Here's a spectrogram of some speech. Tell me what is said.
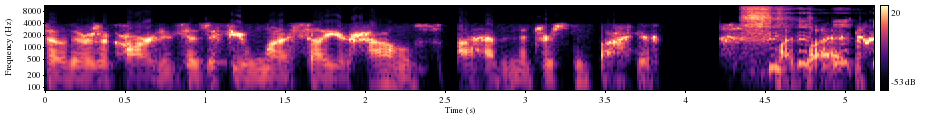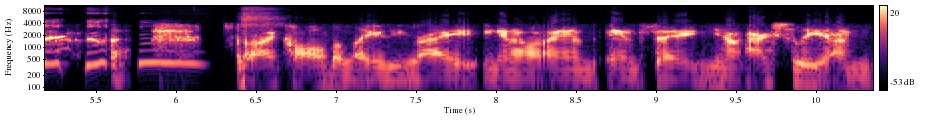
So there was a card and it says, if you want to sell your house, I have an interested buyer. I'm like what? so I call the lady, right? You know, and and say, you know, actually, I'm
